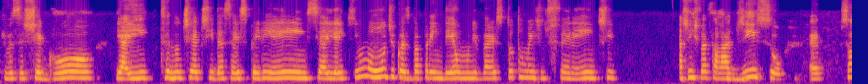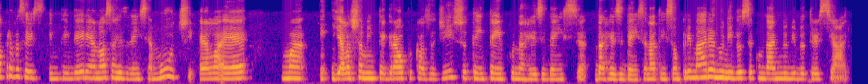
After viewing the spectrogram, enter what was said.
Que você chegou e aí você não tinha tido essa experiência, e aí tinha um monte de coisa para aprender, um universo totalmente diferente. A gente vai falar Sim. disso, é, só para vocês entenderem, a nossa residência multi, ela é uma, e ela chama integral por causa disso, tem tempo na residência, da residência na atenção primária, no nível secundário e no nível terciário.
